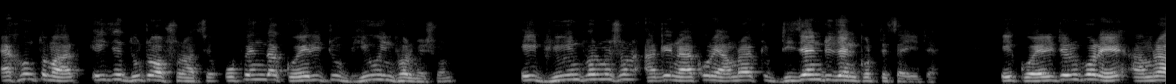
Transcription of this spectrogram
এখন তোমার এই যে দুটো অপশন আছে open the query to view information এই ভিউ ইনফরমেশন আগে না করে আমরা একটু ডিজাইন ডিজাইন করতে চাই এটা। এই কোয়েরিটার উপরে আমরা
